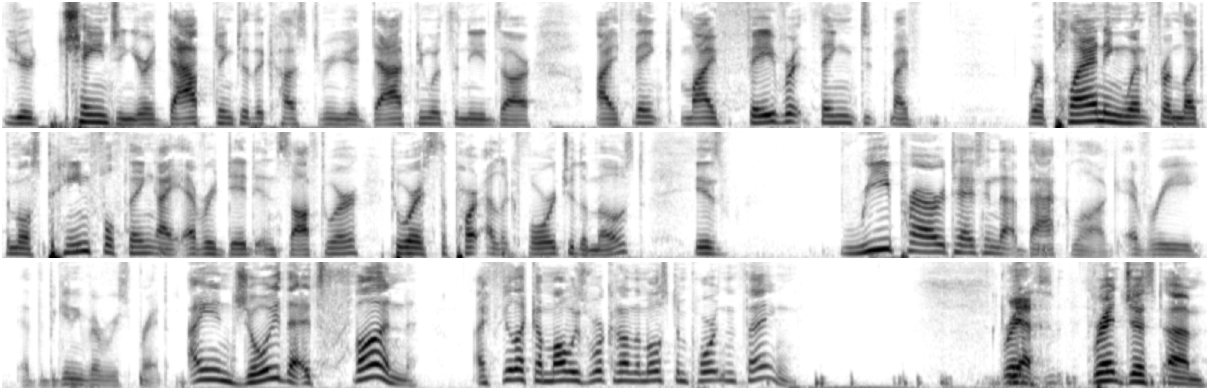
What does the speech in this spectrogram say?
you're changing, you're adapting to the customer, you're adapting what the needs are. I think my favorite thing to my where planning went from like the most painful thing I ever did in software to where it's the part I look forward to the most is reprioritizing that backlog every at the beginning of every sprint. I enjoy that. It's fun. I feel like I'm always working on the most important thing. Brent, Yes. Brent just um,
